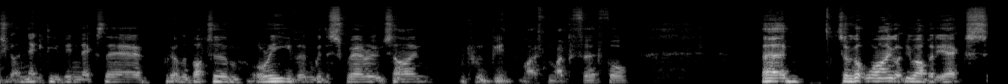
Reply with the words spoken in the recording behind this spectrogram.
you've got a negative index there, put it on the bottom, or even with the square root sign, which would be my, my preferred form. Um, so we've got y, got dy by dx.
